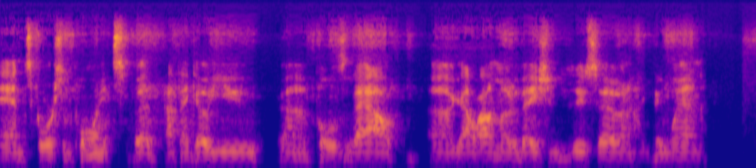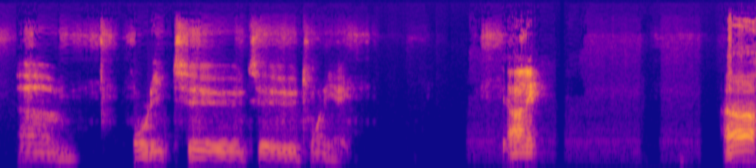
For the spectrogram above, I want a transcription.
and score some points, but I think OU uh, pulls it out. Uh, got a lot of motivation to do so, and I think they win um, 42 to 28. Johnny? Uh,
